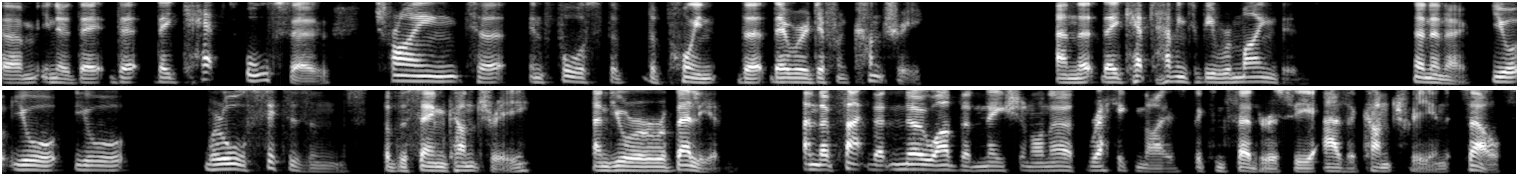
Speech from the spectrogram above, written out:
um you know they that they kept also trying to enforce the, the point that they were a different country and that they kept having to be reminded no no no you're you're you're we're all citizens of the same country and you're a rebellion and the fact that no other nation on earth recognized the confederacy as a country in itself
